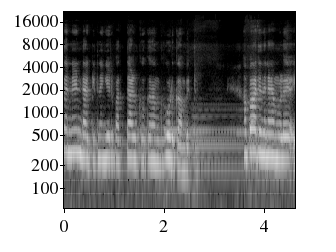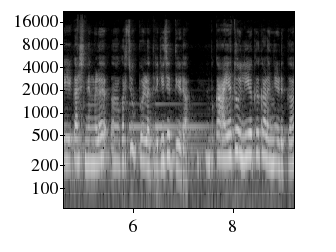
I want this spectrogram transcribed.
തന്നെ ഉണ്ടാക്കിയിട്ടുണ്ടെങ്കിൽ ഒരു പത്താൾക്കൊക്കെ നമുക്ക് കൊടുക്കാൻ പറ്റും. അപ്പോൾ ആദ്യം തന്നെ നമ്മൾ ഈ കഷ്ണങ്ങൾ കുറച്ച് ഉപ്പ് വെള്ളത്തിലേക്ക് ചെത്തിയിടാം അപ്പോൾ കായ തൊലിയൊക്കെ കളഞ്ഞെടുക്കുക.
